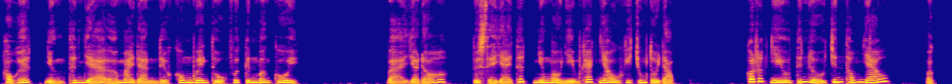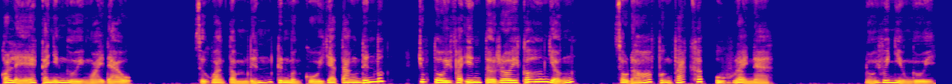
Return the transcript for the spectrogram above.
Hầu hết những thính giả ở Maidan đều không quen thuộc với kinh mân côi. Và do đó, tôi sẽ giải thích những màu nhiệm khác nhau khi chúng tôi đọc. Có rất nhiều tín hữu chính thống giáo và có lẽ cả những người ngoại đạo. Sự quan tâm đến kinh mân côi gia tăng đến mức chúng tôi phải in tờ rơi có hướng dẫn, sau đó phân phát khắp Ukraine. Đối với nhiều người,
